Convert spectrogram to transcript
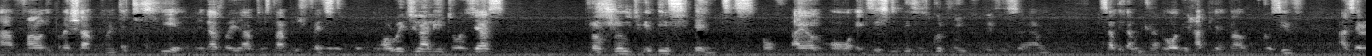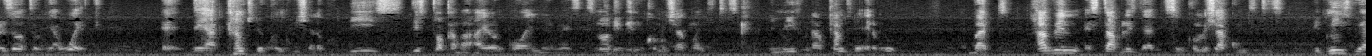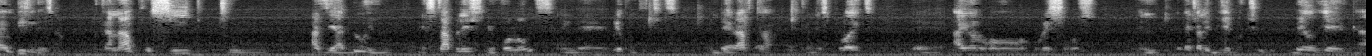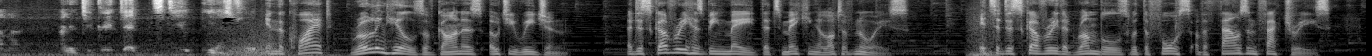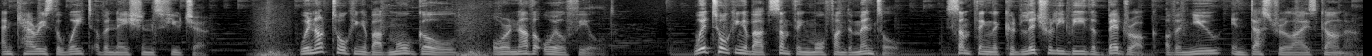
are found commercial quantities here. And that's what you have to establish first. Originally, it was just presumed to be incidents of iron ore existing. This is good news. This is um, something that we can all be happy about because if, as a result of their work, uh, they had come to the conclusion that this this talk about iron ore and the rest is not even in commercial quantities. It means we have come to the end of. But having established that it's in commercial quantities, it means we are in business now. Can now proceed to, as they are doing, establish the volumes and uh, the, the quantities. And thereafter, we can exploit the iron ore resource and eventually be able to build here in Ghana an integrated steel industry. In the quiet, rolling hills of Ghana's Oti region, a discovery has been made that's making a lot of noise. It's a discovery that rumbles with the force of a thousand factories and carries the weight of a nation's future. We're not talking about more gold or another oil field. We're talking about something more fundamental, something that could literally be the bedrock of a new industrialized Ghana.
